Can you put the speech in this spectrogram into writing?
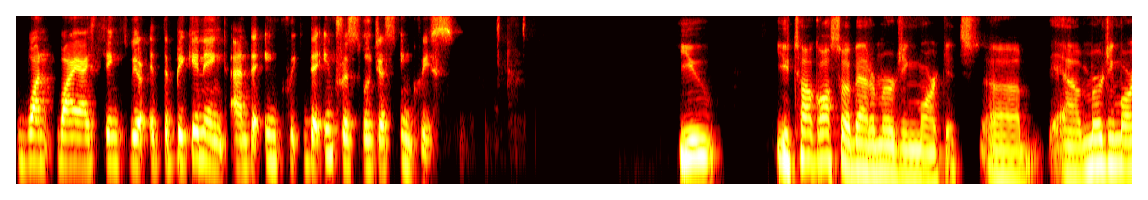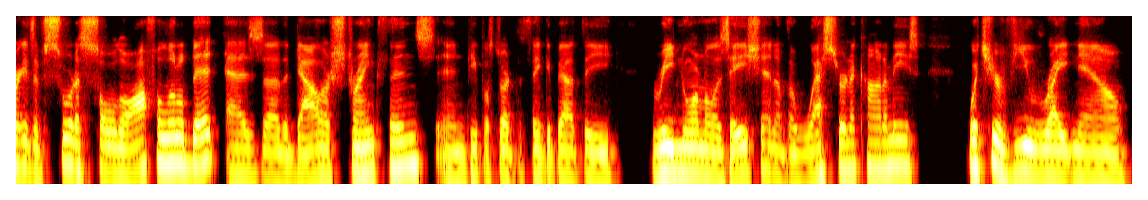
one why I think we're at the beginning and the incre- the interest will just increase. You you talk also about emerging markets. Uh, emerging markets have sort of sold off a little bit as uh, the dollar strengthens and people start to think about the renormalization of the Western economies. What's your view right now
